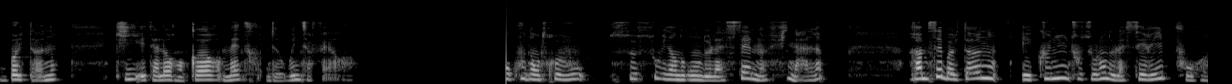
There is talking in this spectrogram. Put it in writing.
Bolton, qui est alors encore maître de Winterfell. Beaucoup d'entre vous se souviendront de la scène finale. Ramsay Bolton est connu tout au long de la série pour euh,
